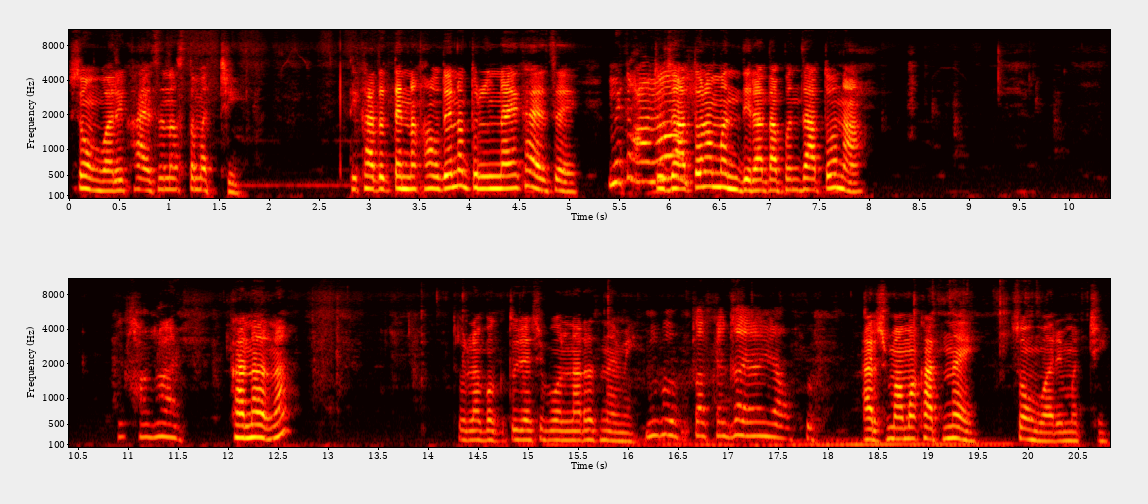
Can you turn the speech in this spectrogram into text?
सोमवारी खायचं नसतं मच्छी. ती खातात त्यांना खाऊ दे ना तुला नाही खायचंय. मी तू खाणार. जातो ना मंदिरात आपण जातो ना. मी खाणार. खाणार ना? तुला बघ तुझ्याशी बोलणारच नाही मी. मी पप्पाच्या घरी जाऊ हर्ष मामा खात नाही सोमवारी मच्छी.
